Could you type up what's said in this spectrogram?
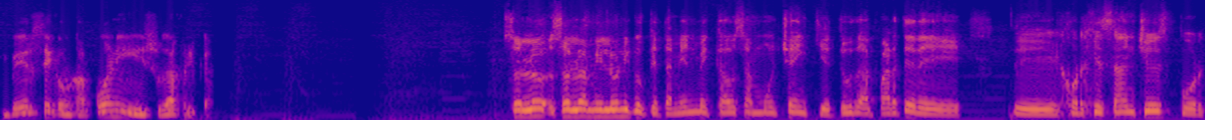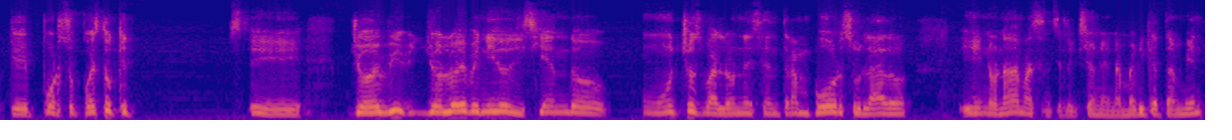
verse con Japón y Sudáfrica. Solo, solo a mí lo único que también me causa mucha inquietud, aparte de, Jorge Sánchez, porque por supuesto que eh, yo, yo lo he venido diciendo, muchos balones entran por su lado, y no nada más en selección, en América también,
